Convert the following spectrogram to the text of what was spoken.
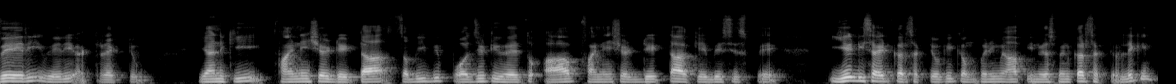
very very attractive यानी कि फाइनेंशियल डेटा सभी भी पॉजिटिव है तो आप फाइनेंशियल डेटा के बेसिस पे ये डिसाइड कर सकते हो कि कंपनी में आप इन्वेस्टमेंट कर सकते हो। लेकिन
